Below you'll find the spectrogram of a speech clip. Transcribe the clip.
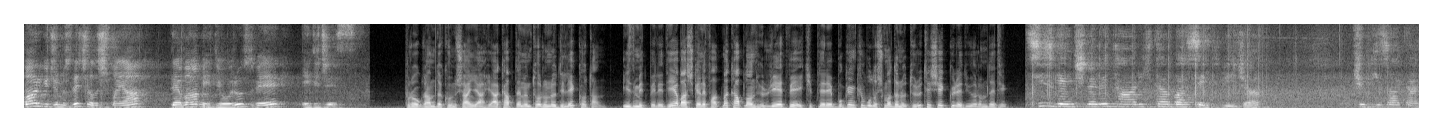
var gücümüzle çalışmaya devam ediyoruz ve edeceğiz. Programda konuşan Yahya Kaptan'ın torunu Dilek Kotan, İzmit Belediye Başkanı Fatma Kaplan Hürriyet ve ekiplere bugünkü buluşmadan ötürü teşekkür ediyorum dedi. Siz gençlere tarihten bahsetmeyeceğim. Çünkü zaten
